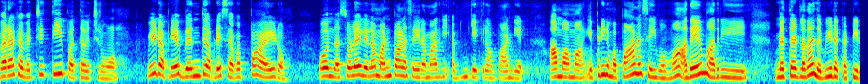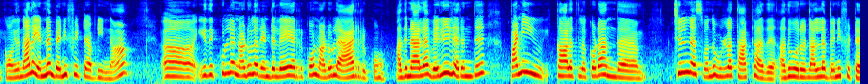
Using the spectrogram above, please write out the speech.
விறகை வச்சு தீ பற்ற வச்சுருவோம். வீடு அப்படியே வெந்து அப்படியே செவப்பாக ஆகிடும் ஓ இந்த சுளையிலலாம் மண்பானை செய்கிற மாதிரி அப்படின்னு கேட்குறான் பாண்டியன். ஆமாம் ஆமாம் எப்படி நம்ம பானை செய்வோமோ அதே மாதிரி மெத்தடில் தான் இந்த வீடை கட்டியிருக்கோம். இதனால் என்ன பெனிஃபிட் அப்படின்னா இதுக்குள்ளே நடுவில் ரெண்டு லேயர் இருக்கும் நடுவில் ஏர் இருக்கும். அதனால வெளியிலேருந்து பனி காலத்தில் கூட அந்த சில்னஸ் வந்து உள்ளே தாக்காது. அது ஒரு நல்ல பெனிஃபிட்டு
